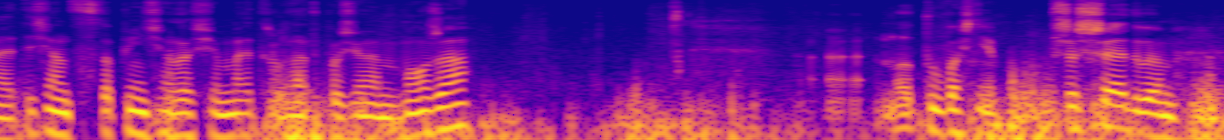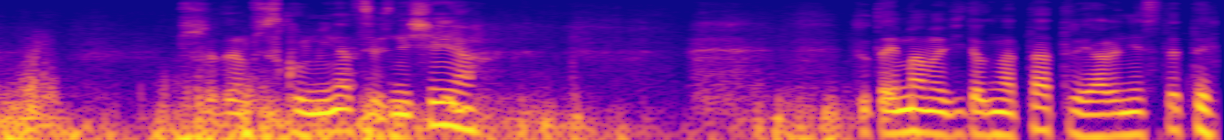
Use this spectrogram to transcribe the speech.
E, 1158 metrów nad poziomem morza. E, No tu właśnie przeszedłem, przeszedłem przez kulminację wzniesienia. Tutaj mamy widok na Tatry, ale niestety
